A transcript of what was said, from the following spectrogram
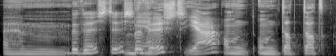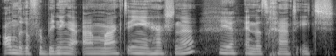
Ehm, bewust dus. bewust, ja. om, omdat dat andere verbindingen aanmaakt in je hersenen. Ja. En dat gaat iets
